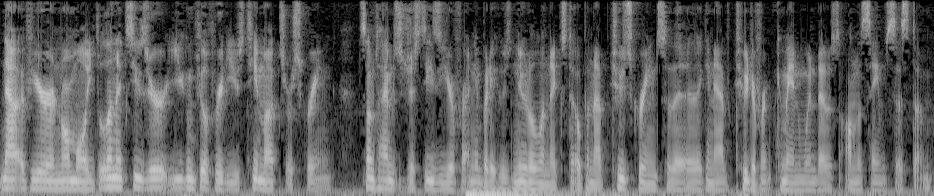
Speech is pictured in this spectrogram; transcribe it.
Now, if you're a normal Linux user, you can feel free to use tmux or screen. Sometimes it's just easier for anybody who's new to Linux to open up two screens so that they can have two different command windows on the same system.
